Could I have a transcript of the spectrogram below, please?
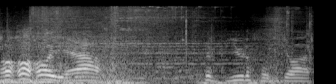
Oh, yeah. It's a beautiful shot.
